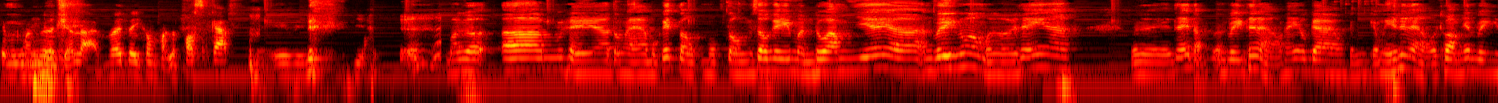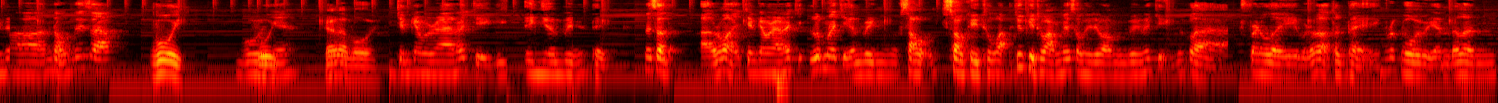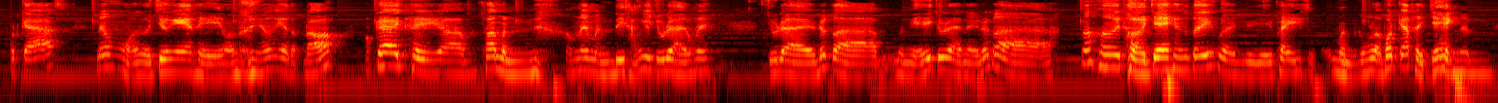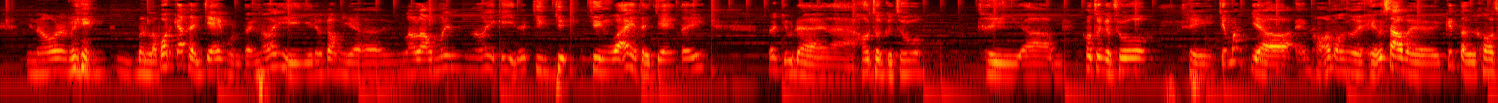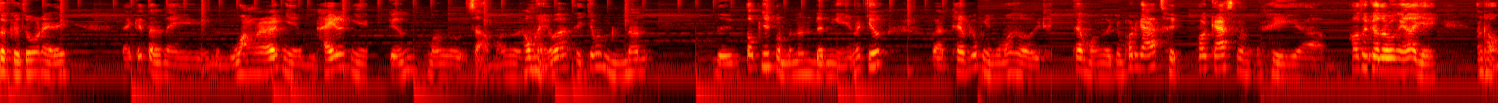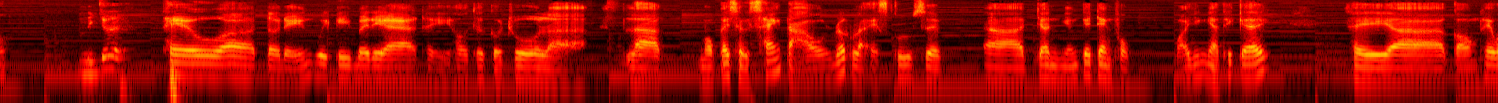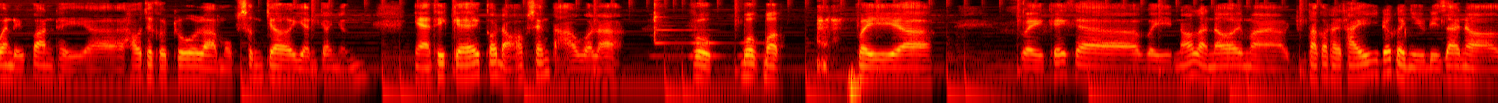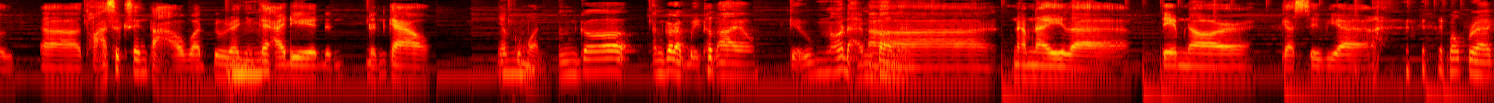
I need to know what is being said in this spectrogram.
Chào mừng mọi người trở lại với đây không phải là podcast. mọi người um, thì uh, tuần này là một cái tuần một tuần sau khi mình thu âm với uh, anh Viên đúng không? Mọi người thấy uh, mọi người thấy tập anh Viên thế nào? Thấy ok không? Cảm, cảm nghĩ thế nào thu âm với anh Viên như thế? Uh, anh Thuận thấy sao? Vui. Vui, vui. nha. Rất là vui. Trên camera nói chuyện y như anh Viên thiệt. Nói sao ờ đúng rồi trên camera nói lúc nói chuyện anh viên sau sau khi thu trước khi thu âm với sau khi thu âm anh viên nói chuyện rất là friendly và rất là thân thiện. Rất vui vì anh đã lên podcast. Nếu mọi người chưa nghe thì mọi người nhớ nghe tập đó. Ok thì uh, thôi mình hôm nay mình đi thẳng vô chủ đề luôn đi. Chủ đề rất là mình nghĩ chủ đề này rất là nó hơi thời trang hơn tí và dù gì mình cũng là podcast thời trang nên you know what I mean? Mình là podcast thời trang mình toàn nói gì gì đâu không? Giờ lâu lâu mới nói gì cái gì đó chuyên chuyên, chuyên quá về thời trang tới nói chủ đề là hotel couture. Thì um, hotel couture thì trước mắt giờ em hỏi mọi người hiểu sao về cái từ hotel couture này đi. Tại cái từ này mình quăng ra rất nhiều mình thấy rất nhiều. Kiểu mọi người sợ mọi người không hiểu á thì trước mắt mình nên tốt nhất là mình nên định nghĩa nó trước. Và theo góc nhìn của mọi người theo mọi người trong podcast thì podcast thì uh, hotel couture nghĩa là gì? Anh thuận đi trước đi theo ờ, uh, từ điển Wikipedia thì haute couture là là một cái sự sáng tạo rất là exclusive uh, trên những cái trang phục của những nhà thiết kế. Thì uh, còn theo quan điểm của anh thì uh, haute couture là một sân chơi dành cho những nhà thiết kế có đầu óc sáng tạo gọi là vượt vượt bậc. Vì uh, vì cái uh, vì nó là nơi mà chúng ta có thể thấy rất là nhiều designer uh, thỏa sức sáng tạo và đưa ra ừ. những cái idea đỉnh đỉnh cao nhất ừ. của mình. Anh có anh có đặc biệt thích ai không? Kiểu nói đại một tên này. năm nay là Demnar Garcia móc ra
